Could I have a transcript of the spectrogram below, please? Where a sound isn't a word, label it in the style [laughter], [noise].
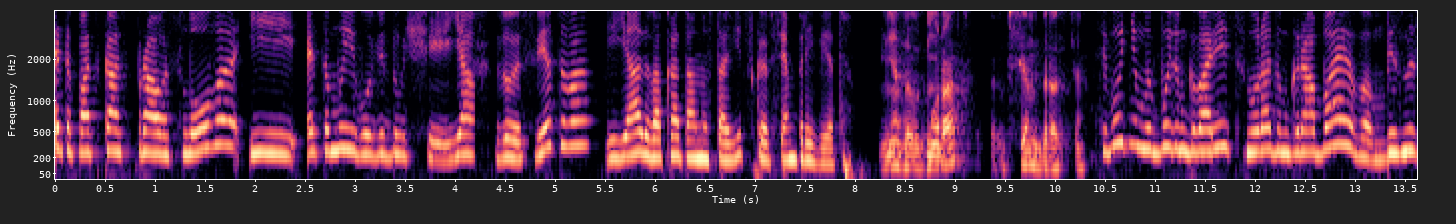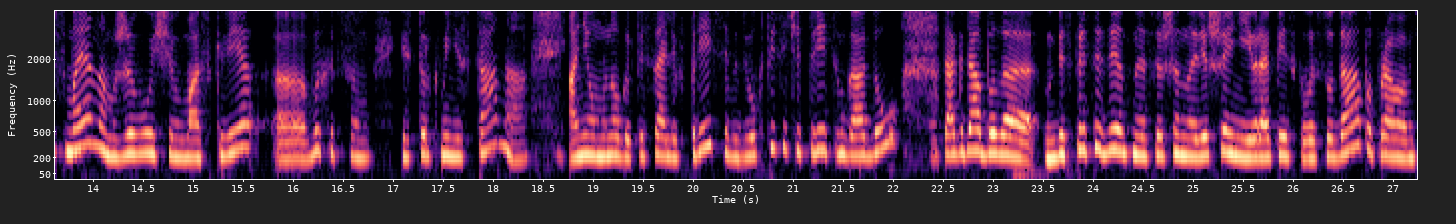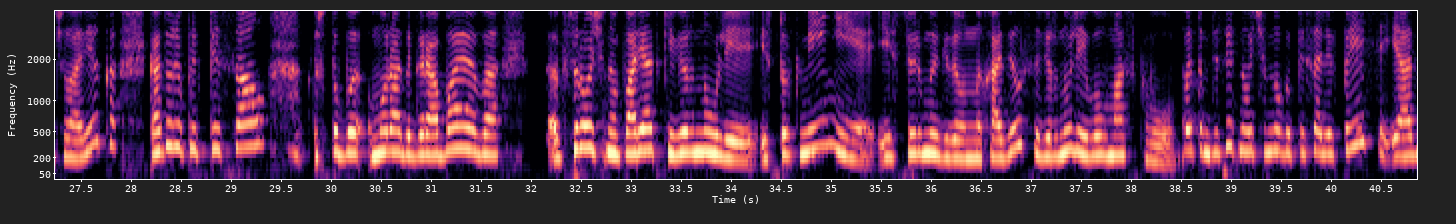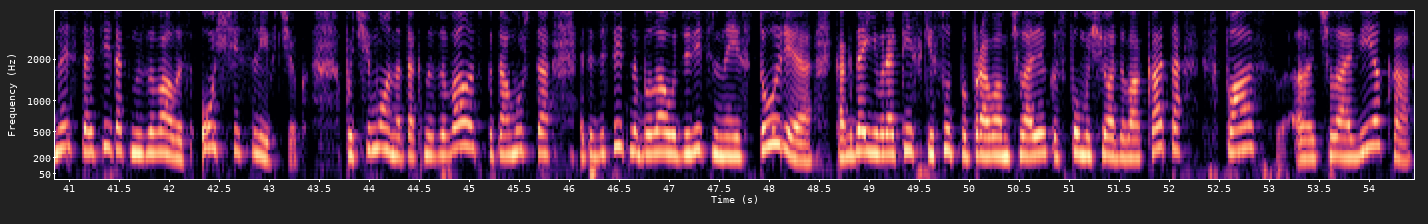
Это подкаст «Право слова», и это мы его ведущие. Я Зоя Светова. И я адвокат Анна Ставицкая. Всем привет. Меня зовут Мурат. Всем здравствуйте. Сегодня мы будем говорить с Мурадом Гарабаевым, бизнесменом, живущим в Москве, э, выходцем из Туркменистана. О нем много писали в прессе. В 2003 году тогда было беспрецедентное совершенно решение Европейского суда по правам человека, который предписал, чтобы Мурада Гарабаева Э, в срочном порядке вернули из Туркмении, из тюрьмы, где он находился, вернули его в Москву. Об этом действительно очень много писали в прессе, и одна из статей так называлась «О, счастливчик». Почему она так называлась? Потому что это действительно была удивительная история, когда Европейский суд по правам человека с помощью адвоката спас э, человека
